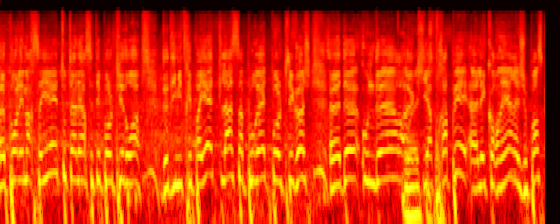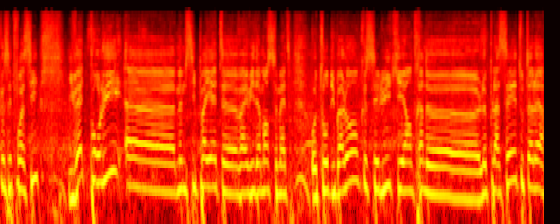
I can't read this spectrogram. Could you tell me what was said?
euh, pour les Marseillais. Tout à l'heure c'était pour le pied droit de Dimitri Payet. Là ça pourrait être pour le pied gauche euh, de Under euh, Ouais, qui a ça. frappé euh, les et je pense que cette fois-ci il va être pour lui euh, même si Payet euh, va évidemment se mettre autour du ballon que c'est lui qui est en train de le placer tout à l'heure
